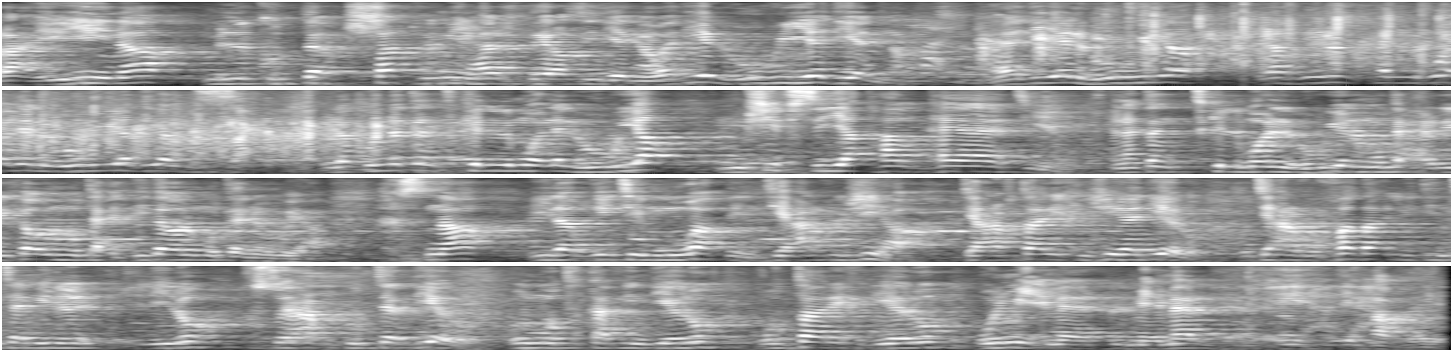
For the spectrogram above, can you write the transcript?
راعينا من الكتاب الشرق في المنهاج الدراسي ديالنا وهذه هي الهوية ديالنا. هذه هي الهوية لا بغينا نقلبوا على الهوية ديال بصح. الا كنا تنتكلموا على الهوية نمشي في سياقها القاتل حنا تنتكلموا على الهوية المتحركة والمتعددة والمتنوعة. خصنا إلا بغيتي مواطن تعرف الجهة تعرف تاريخ الجهة ديالو وتعرف الفضاء اللي تنتمي له خصو يعرف الكتاب ديالو والمثقفين ديالو والتاريخ ديالو والمعمار المعمار يحافظ عليه.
